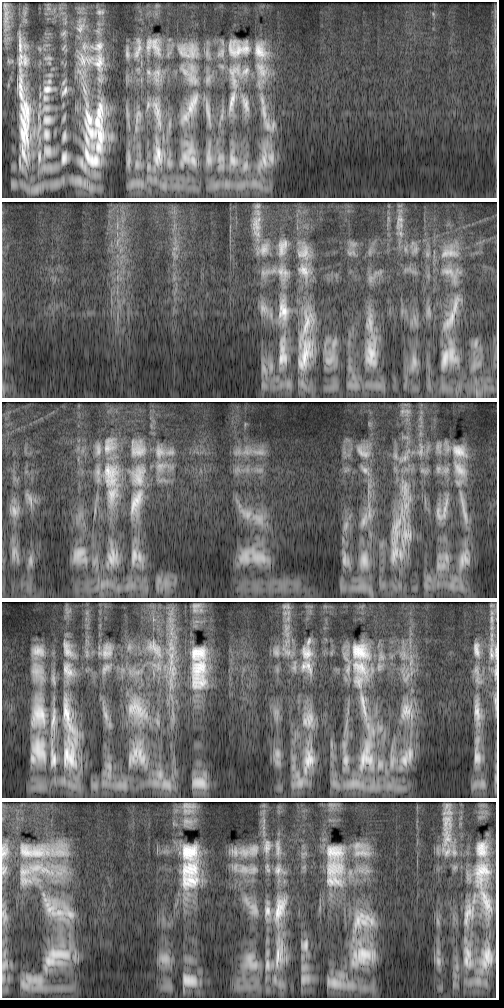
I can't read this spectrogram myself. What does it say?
Xin cảm ơn anh rất nhiều ạ. Cảm ơn tất cả mọi người cảm ơn anh rất nhiều ạ. Sự lan tỏa của Hoa Khôi Phong thực sự là tuyệt vời đúng không Ngọc Thảo nhỉ? Và mấy ngày hôm nay thì ờ, mọi người cũng hỏi Dạ. chính trương rất là nhiều. Và bắt đầu chính trương đã ươm được kỳ Ờ, số lượng không có nhiều đâu mọi người ạ. Năm trước thì ờ, ờ, khi thì, rất là hạnh phúc khi mà ờ, sự phát hiện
